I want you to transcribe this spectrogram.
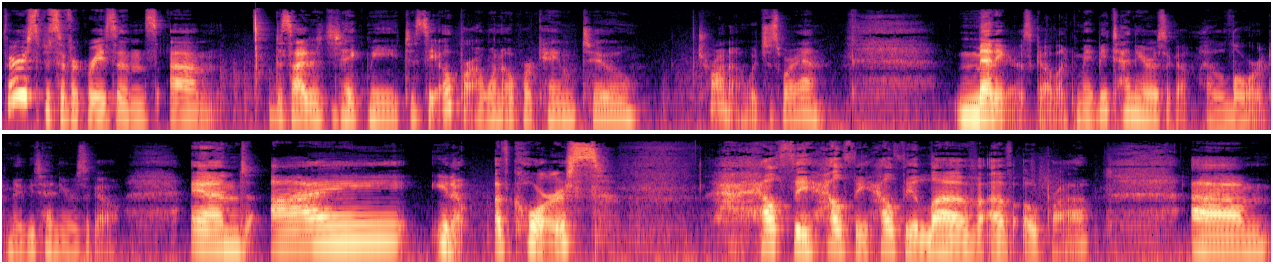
very specific reasons, um, decided to take me to see Oprah when Oprah came to Toronto, which is where I am. Many years ago, like maybe 10 years ago, my lord, maybe 10 years ago. And I, you know, of course, healthy, healthy, healthy love of Oprah. Um,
